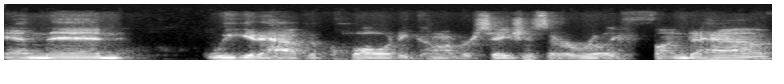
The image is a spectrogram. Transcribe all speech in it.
And then we get to have the quality conversations that are really fun to have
